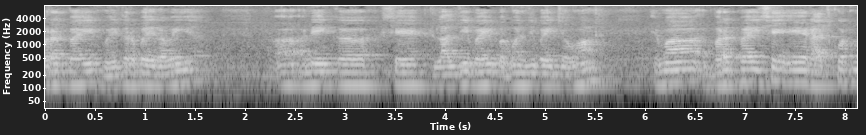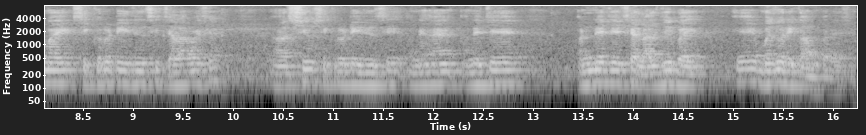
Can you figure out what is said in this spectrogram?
ભરતભાઈ મહિધરભાઈ રવૈયા અને એક છે લાલજીભાઈ ભગવાનજીભાઈ ચૌહાણ. એમાં ભરતભાઈ છે એ રાજકોટમાં એક સિક્યુરિટી એજન્સી ચલાવે છે. શિવ સિક્યુરિટી એજન્સી અને અને જે અન્ય જે છે લાલજીભાઈ એ મજૂરી કામ કરે છે.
